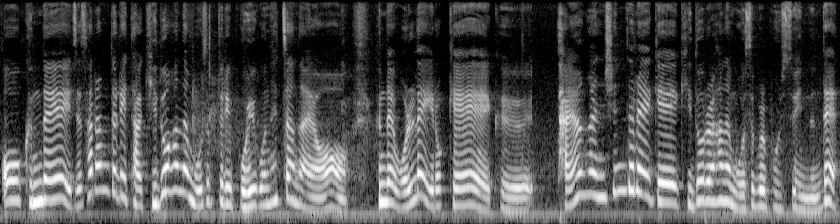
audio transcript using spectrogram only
어, 근데 이제 사람들이 다 기도하는 모습들이 보이곤 했잖아요. 근데 원래 이렇게 그 다양한 신들에게 기도를 하는 모습을 볼 수 있는데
